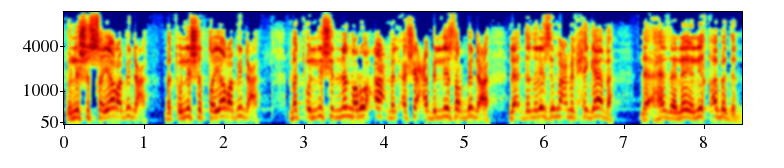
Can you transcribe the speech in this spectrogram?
تقوليش السيارة بدعة ما تقوليش الطيارة بدعة. ما تقوليش إن أنا أروح أعمل أشعة بالليزر بدعة. لا ده أنا لازم أعمل حجامة. لا هذا لا يليق ابدا.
